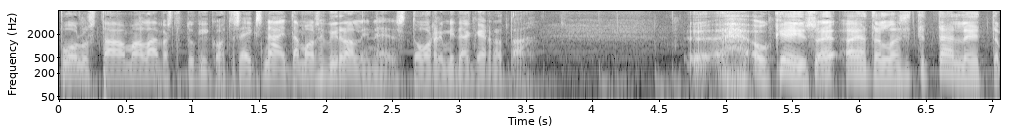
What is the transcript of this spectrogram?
puolustaa omaa laivasta tukikohtaisesti. Eikö näin? Tämä on se virallinen story, mitä kerrotaan. Äh, Okei, okay, jos ajatellaan sitten tälle, että,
